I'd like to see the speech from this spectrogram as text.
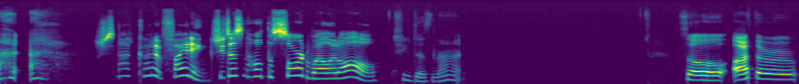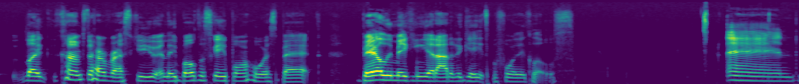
I, I, She's not good at fighting. She doesn't hold the sword well at all. she does not. So Arthur like comes to her rescue, and they both escape on horseback, barely making it out of the gates before they close. And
